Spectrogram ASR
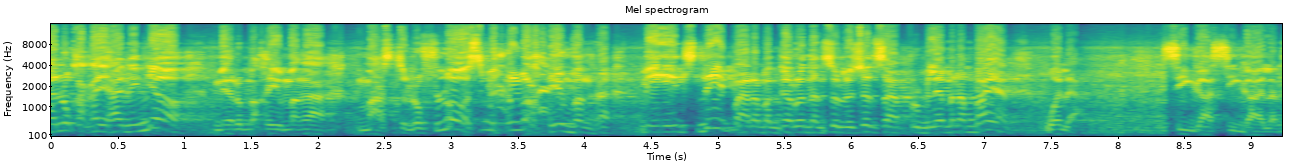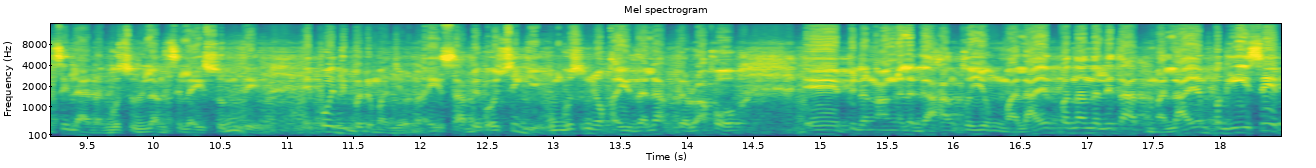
Anong kakayahan ninyo? Meron ba kayong mga master of laws? Meron ba kayong mga PhD para magkaroon ng solusyon sa problema ng bayan? Wala. Siga-siga lang sila na gusto nilang sila isundin. Eh, pwede ba naman yun? Ay, sabi ko, sige, kung gusto nyo, kayo na lang. Pero ako, eh, pinangangalagahan ko yung malayang pananalita at malayang pag-iisip.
